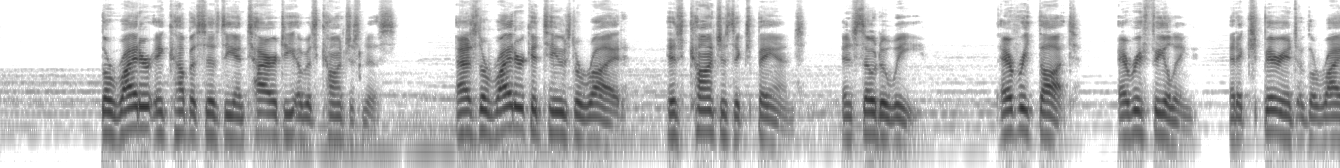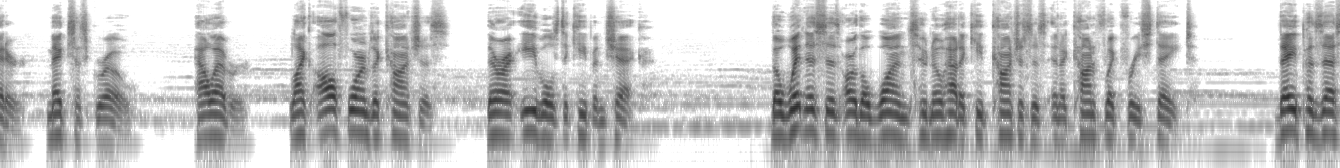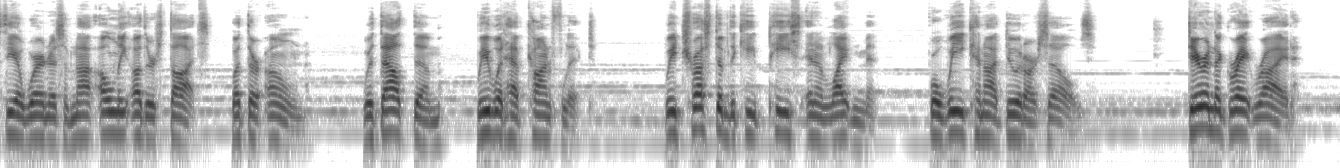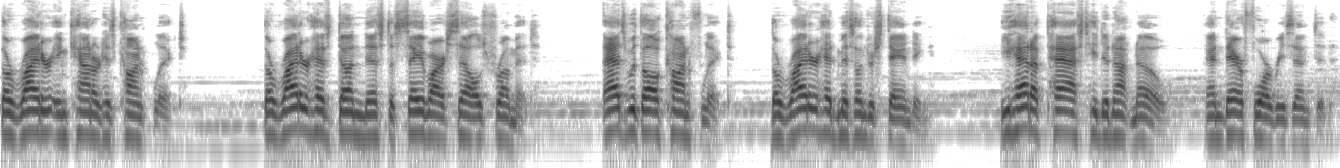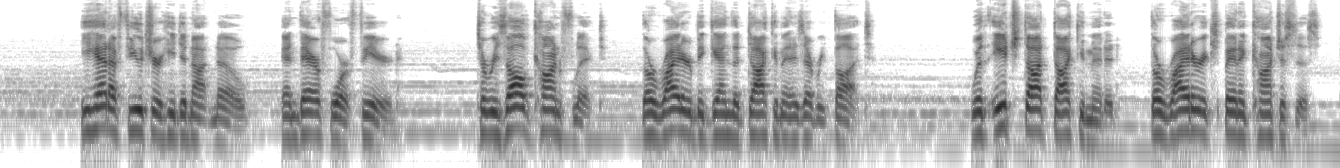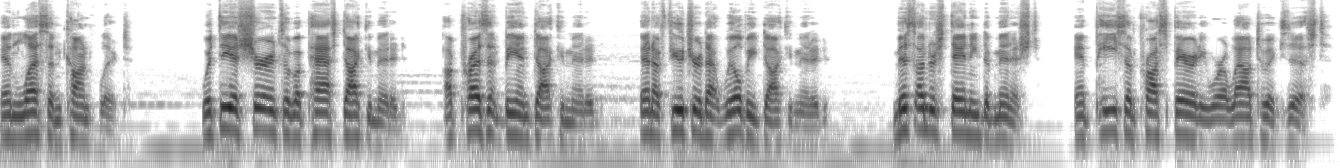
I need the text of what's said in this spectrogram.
The Writer encompasses the entirety of his consciousness. As the Writer continues to ride, his conscience expands, and so do we. Every thought, every feeling, and experience of the Writer makes us grow. However, like all forms of conscious, there are evils to keep in check. The Witnesses are the ones who know how to keep consciousness in a conflict-free state. They possess the awareness of not only others' thoughts, but their own. Without them, we would have conflict. We trust them to keep peace and enlightenment, for we cannot do it ourselves. During the Great Ride, the Rider encountered his conflict. The writer has done this to save ourselves from it. As with all conflict, the writer had misunderstanding. He had a past he did not know, and therefore resented. He had a future he did not know, and therefore feared. To resolve conflict, the writer began to document his every thought. With each thought documented, the writer expanded consciousness and lessened conflict. With the assurance of a past documented, a present being documented, and a future that will be documented, misunderstanding diminished, and peace and prosperity were allowed to exist.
